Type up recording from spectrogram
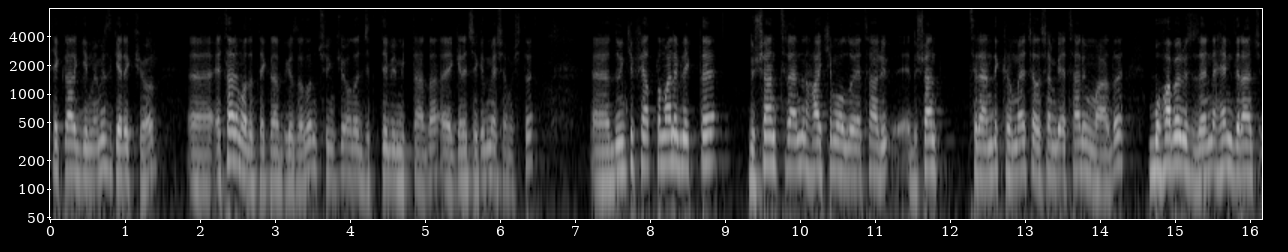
tekrar girmemiz gerekiyor. E, Ethereum'a da tekrar bir göz alalım çünkü o da ciddi bir miktarda e, geri çekilme yaşamıştı. E, dünkü fiyatlamayla birlikte düşen trendin hakim olduğu Ethereum, e, düşen trendi kırmaya çalışan bir Ethereum vardı. Bu haber üzerine hem direnç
